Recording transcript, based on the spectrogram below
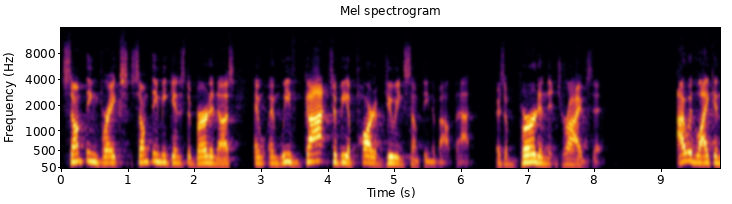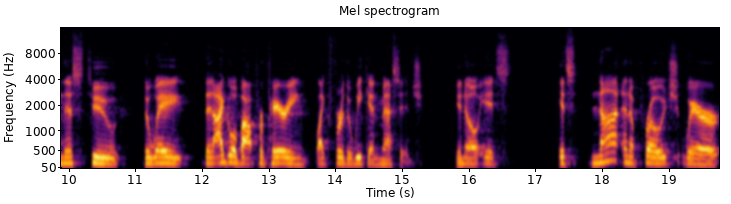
Something breaks, something begins to burden us, and, and we've got to be a part of doing something about that. There's a burden that drives it. I would liken this to the way that I go about preparing, like for the weekend message. You know, it's it's not an approach where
